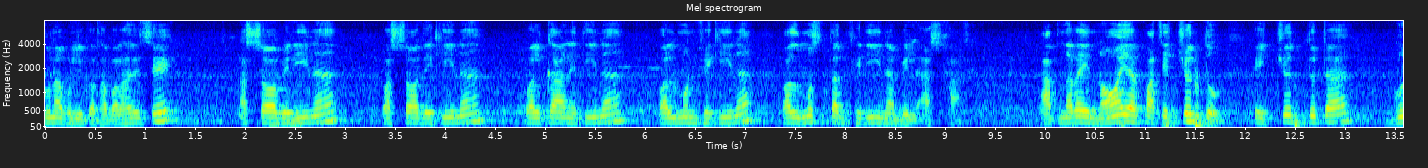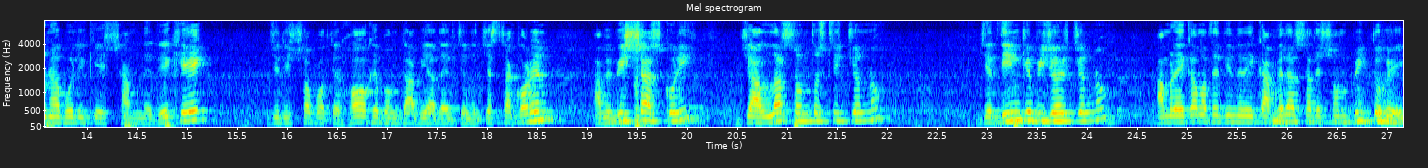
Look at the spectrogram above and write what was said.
গুণাবলীর কথা বলা হয়েছে। আসবেরিনা ওয়াসদেকিনা ওয়াল ওয়াল মুনফিকিনা ওয়াল মুস্তাগফিরিনা বিল আসহার আপনারা এই নয় আর পাঁচের চোদ্দ, এই চোদ্দোটা গুণাবলীকে সামনে রেখে যদি শপথের হক এবং দাবি আদায়ের জন্য চেষ্টা করেন, আমি বিশ্বাস করি যে আল্লাহর সন্তুষ্টির জন্য, যে দিনকে বিজয়ের জন্য, আমরা একামাতে দিনের এই কাফেলার সাথে সম্পৃক্ত হয়ে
